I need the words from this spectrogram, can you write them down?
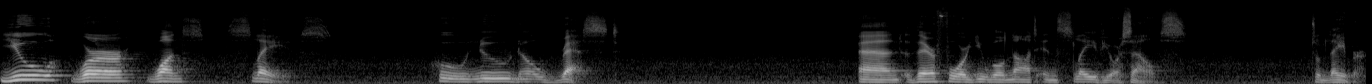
You were once slaves who knew no rest and therefore you will not enslave yourselves to labor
